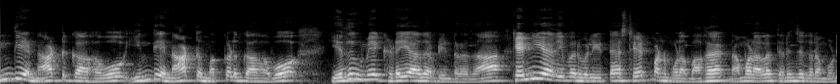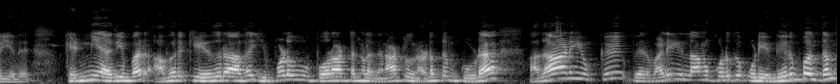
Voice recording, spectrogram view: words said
இந்திய நாட்டுக்காகவோ இந்திய நாட்டு மக்களுக்காகவோ எதுவுமே கிடையாது அப்படின்றது தான் கென்னிய அதிபர் வெளியிட்ட ஸ்டேட்மெண்ட் மூலமாக நம்மளால் தெரிஞ்சுக்கிற முடியுது. கென்னிய அதிபர் அவருக்கு எதிராக இவ்வளவு போராட்டங்கள் அந்த நாட்டில் நடந்தும் கூட அதானியுக்கு வேறு வழி இல்லாமல் கொடுக்கக்கூடிய நிர்பந்தம்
